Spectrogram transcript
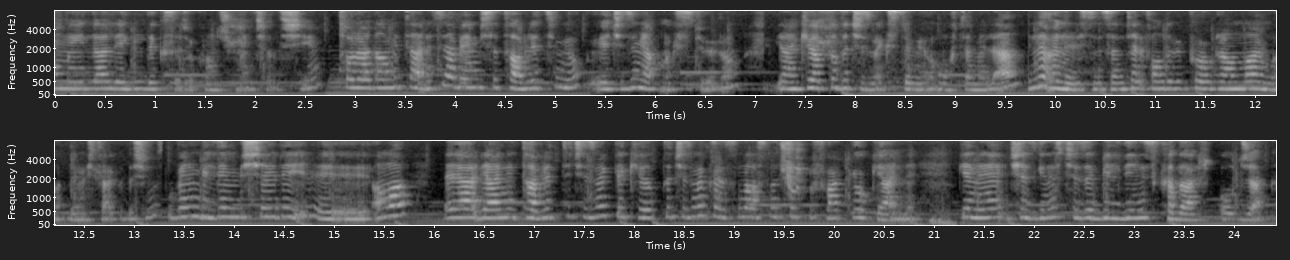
O maillerle ilgili de kısaca konuşmaya çalışayım. Sorulardan bir tanesi ya benim işte tabletim yok. E, çizim yapmak istiyorum. Yani kağıtta da çizmek istemiyor muhtemelen. Ne önerirsiniz? Hani telefonda bir program var mı demişti arkadaşımız. Bu benim bildiğim bir şey değil. E, ama eğer yani tablette çizmekle kağıtta çizmek arasında aslında çok bir fark yok yani. Gene çizginiz çizebildiğiniz kadar olacak.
